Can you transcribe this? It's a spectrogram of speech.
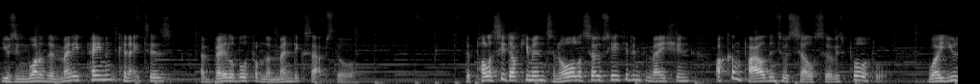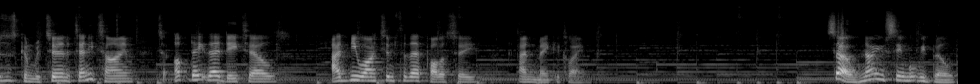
using one of the many payment connectors available from the Mendix App Store. The policy documents and all associated information are compiled into a self-service portal where users can return at any time to update their details, add new items to their policy and make a claim. So now you've seen what we built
